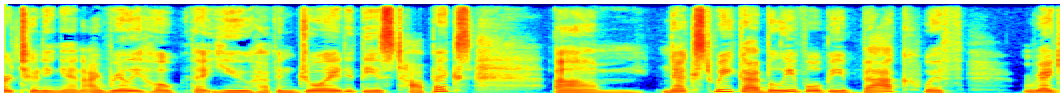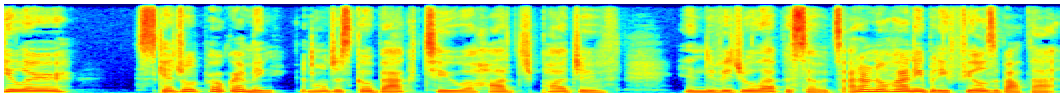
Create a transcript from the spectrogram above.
for tuning in. I really hope that you have enjoyed these topics. Um, next week, I believe we'll be back with regular scheduled programming, and I'll just go back to a hodgepodge of individual episodes. I don't know how anybody feels about that.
